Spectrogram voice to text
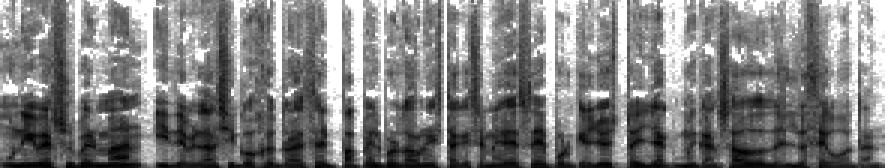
universo Superman y de verdad si coge otra vez el papel protagonista que se merece, porque yo estoy ya muy cansado del DC Gotham.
